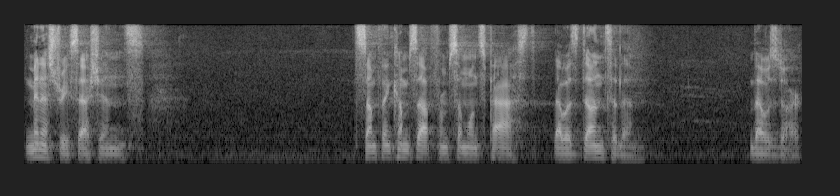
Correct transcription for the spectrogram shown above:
ministry sessions something comes up from someone's past that was done to them that was dark,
